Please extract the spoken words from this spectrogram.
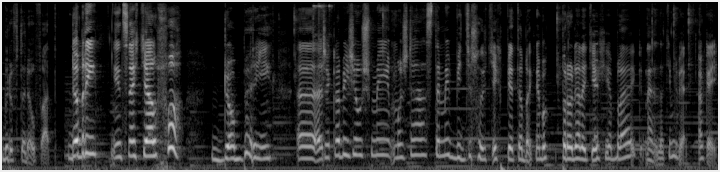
Budu v to doufat. Dobrý, nic nechtěl, fuh, dobrý. Uh, řekla bych, že už mi, možná jste mi vydělali těch pět jablek, nebo prodali těch jablek, ne, zatím dvě, ok.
